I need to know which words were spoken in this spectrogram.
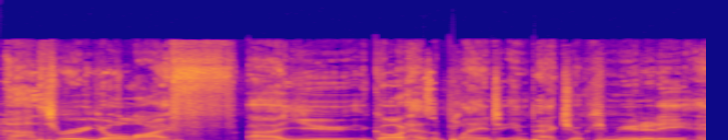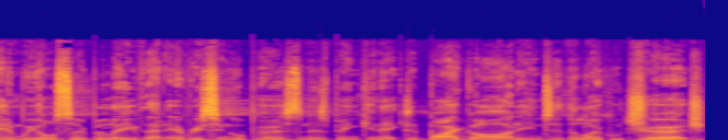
uh, through your life, uh, you God has a plan to impact your community, and we also believe that every single person has been connected by God into the local church,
